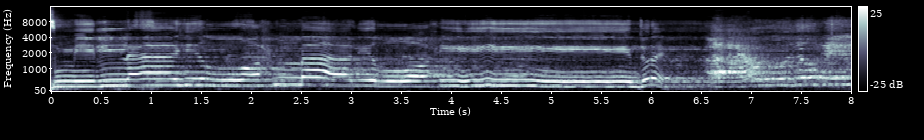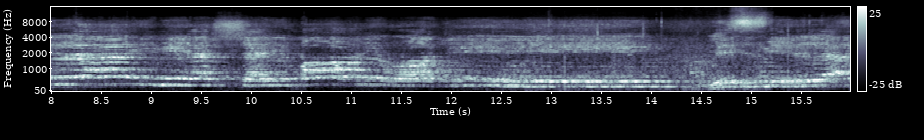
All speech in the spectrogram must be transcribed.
بسم الله الرحمن الرحيم. جري. أعوذ بالله من الشيطان الرجيم. بسم الله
